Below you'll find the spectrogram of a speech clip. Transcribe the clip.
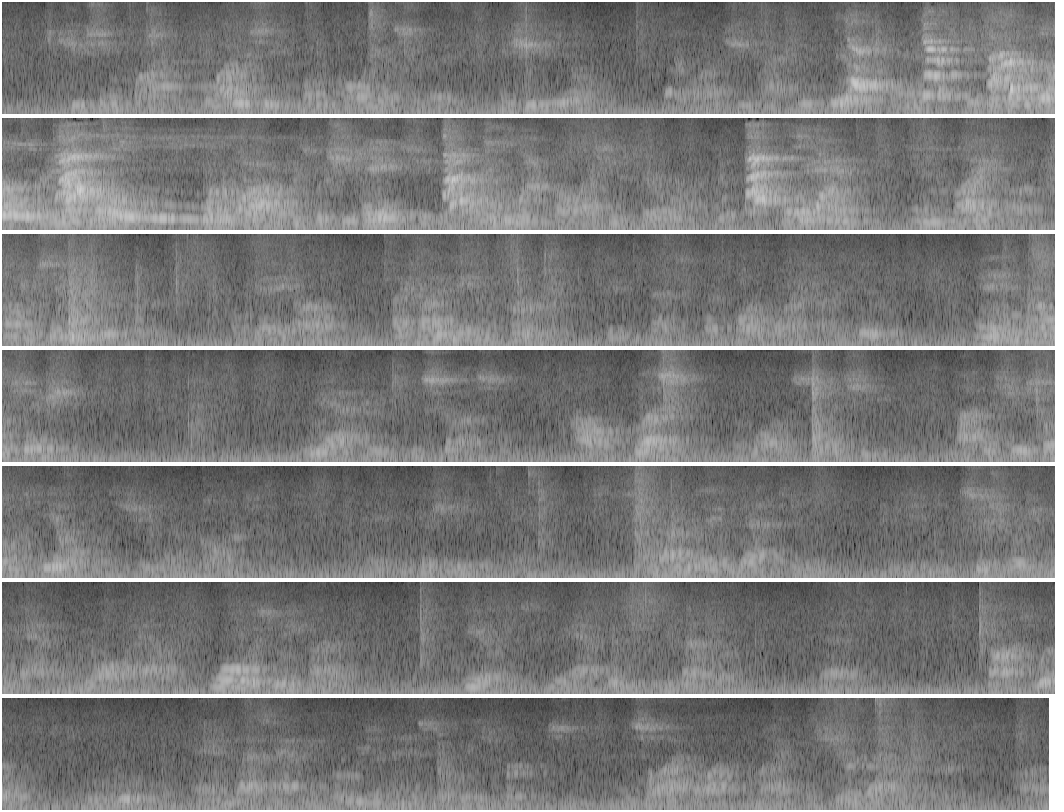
She seemed fine. Well, I received a phone call yesterday, and she's ill. All right, she's actually ill. And they took her to the doctor, and they don't know what her problem is, but she aches, she can hardly do it, felt like she was paralyzed. Okay, and in my uh, conversation with her, okay, uh, I try to be an encourager. Okay, that's, that's part of what I try to do. And in the conversation, we had to discuss how blessed it was that she, not that she was so much ill, but that she had a daughter, okay, because she was with cancer. And I related that to the situation we have, and we all have, woe is me kind of dealings. We have to remember that God's will will rule, and that's happening for a reason, and it's for His purpose. And so I thought, when I shared that with her, uh,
